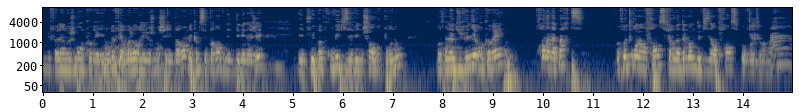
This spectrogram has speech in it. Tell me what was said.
il nous fallait un logement en Corée. Et on peut faire valoir les logements chez les parents, mais comme ses parents venaient de déménager, et pouvaient pas prouver qu'ils avaient une chambre pour nous, donc on a dû venir en Corée, prendre un appart, retourner en France, faire ma demande de visa en France pour retourner en France. Ah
